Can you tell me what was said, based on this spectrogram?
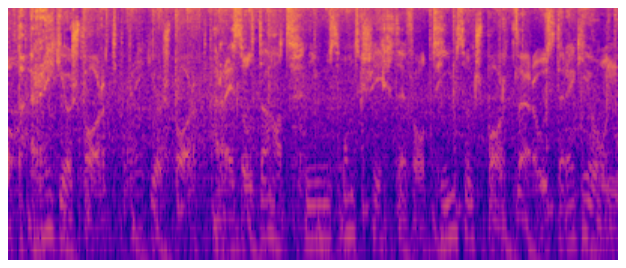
Top Regiosport. Regiosport. Resultat, News und Geschichten von Teams und Sportlern aus der Region.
